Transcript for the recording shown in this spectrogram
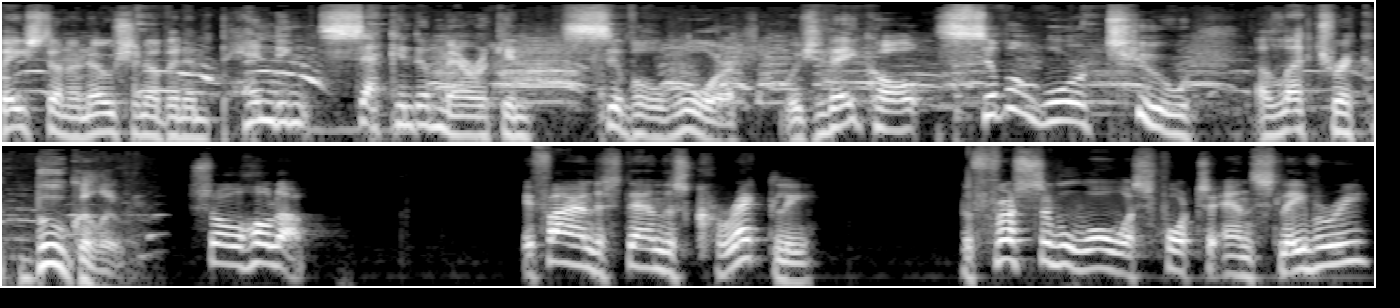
based on a notion of an impending Second American Civil War, which they call Civil War II Electric Boogaloo. So hold up. If I understand this correctly, the first Civil War was fought to end slavery,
